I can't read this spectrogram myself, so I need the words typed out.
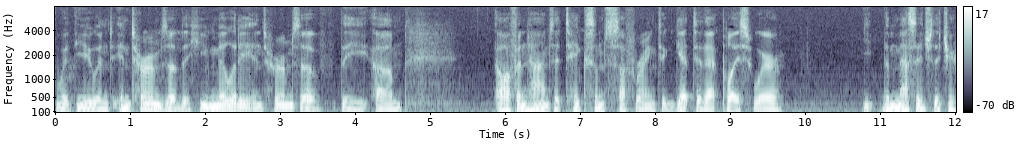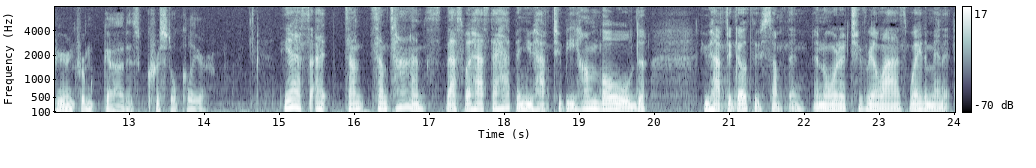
with you in, in terms of the humility, in terms of the. Um, oftentimes it takes some suffering to get to that place where the message that you're hearing from God is crystal clear. Yes, I, some, sometimes that's what has to happen. You have to be humbled. You have to go through something in order to realize, wait a minute,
